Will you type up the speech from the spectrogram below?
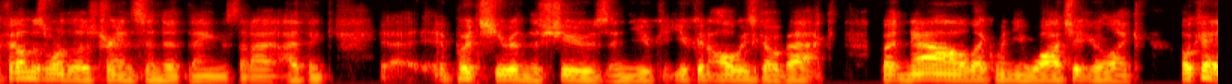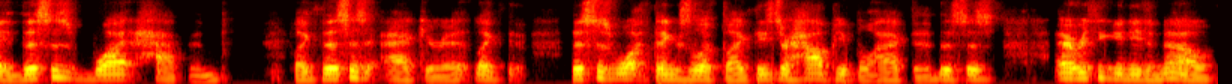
film is one of those transcendent things that I, I think uh, it puts you in the shoes and you can, you can always go back. But now like when you watch it you're like okay this is what happened. Like this is accurate. Like this is what things looked like. These are how people acted. This is everything you need to know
